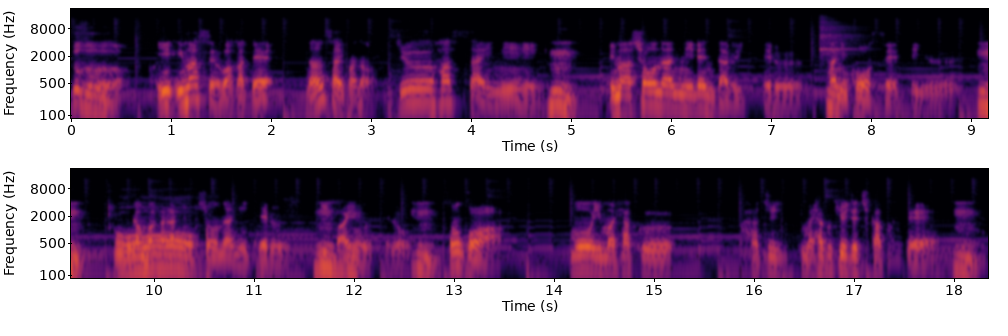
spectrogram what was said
どうぞどうぞ。いいますよ、若手。何歳かな ?18 歳に、うん、今、湘南にレンタル行ってる、谷康生っていう、うん、おガンバからー。湘南に行ってるキーパーいるんですけど、うん、その子は、もう今108、まあ、190近くて、うん、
